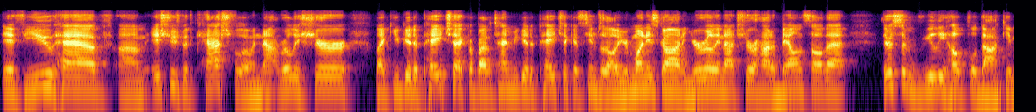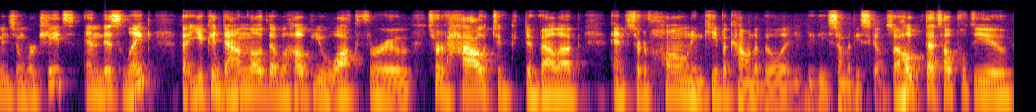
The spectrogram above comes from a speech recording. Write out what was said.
if you have um, issues with cash flow and not really sure, like you get a paycheck, but by the time you get a paycheck, it seems that all your money's gone and you're really not sure how to balance all that there's some really helpful documents and worksheets in this link that you can download that will help you walk through sort of how to develop and sort of hone and keep accountability to these some of these skills. So I hope that's helpful to you.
